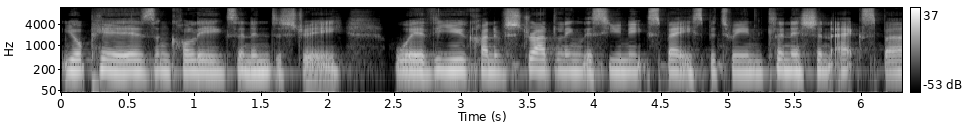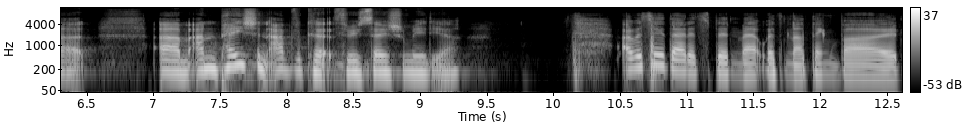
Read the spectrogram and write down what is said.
your peers and colleagues in industry with you kind of straddling this unique space between clinician expert um, and patient advocate through social media? I would say that it's been met with nothing but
